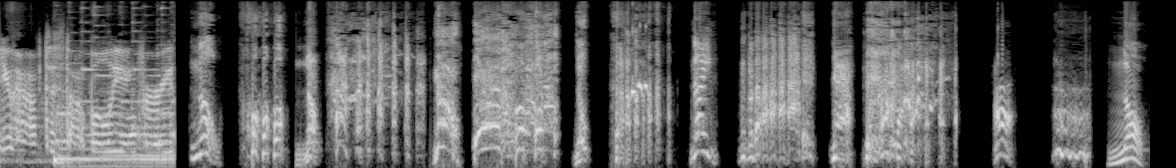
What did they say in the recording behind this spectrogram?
You have to stop bullying furries. No! no! no! nope! Nine! No!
